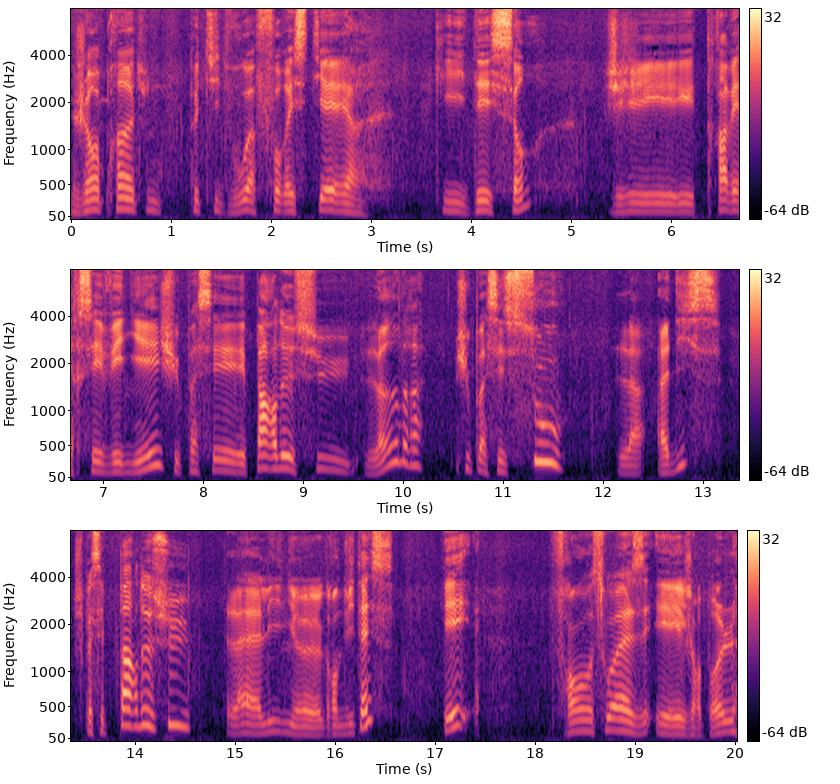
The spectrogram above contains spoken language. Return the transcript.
J'emprunte une petite voie forestière qui descend. J'ai traversé Vénier, je suis passé par-dessus l'Indre, je suis passé sous la A10, je suis passé par-dessus la ligne euh, grande vitesse et Françoise et Jean-Paul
